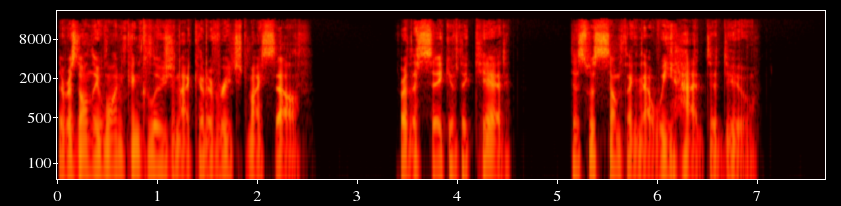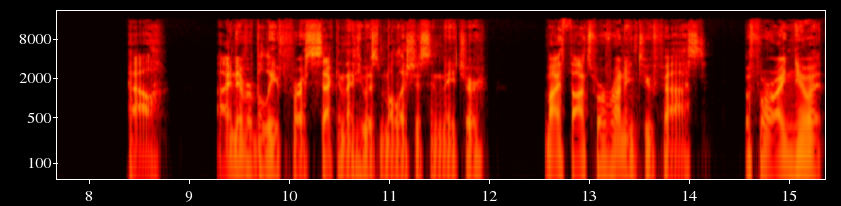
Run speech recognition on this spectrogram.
there was only one conclusion I could have reached myself. For the sake of the kid, this was something that we had to do. Hell, I never believed for a second that he was malicious in nature. My thoughts were running too fast. Before I knew it,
